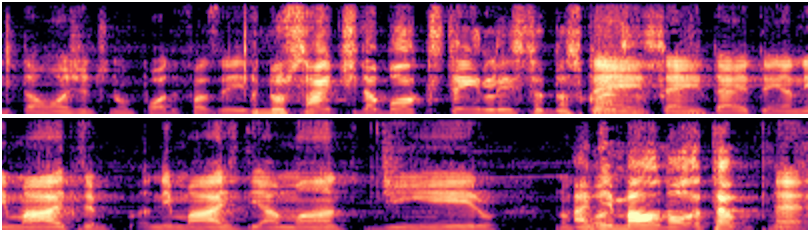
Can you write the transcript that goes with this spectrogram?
Então a gente não pode fazer isso. No porque- site da Box tem lista das tem, coisas? tem, tem, tem animais, por exemplo, animais, diamantes, dinheiro. Não pode- Animal não. tá- É.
